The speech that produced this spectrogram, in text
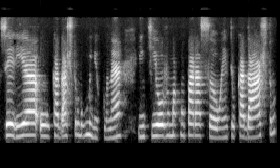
seria o cadastro único, né, em que houve uma comparação entre o cadastro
